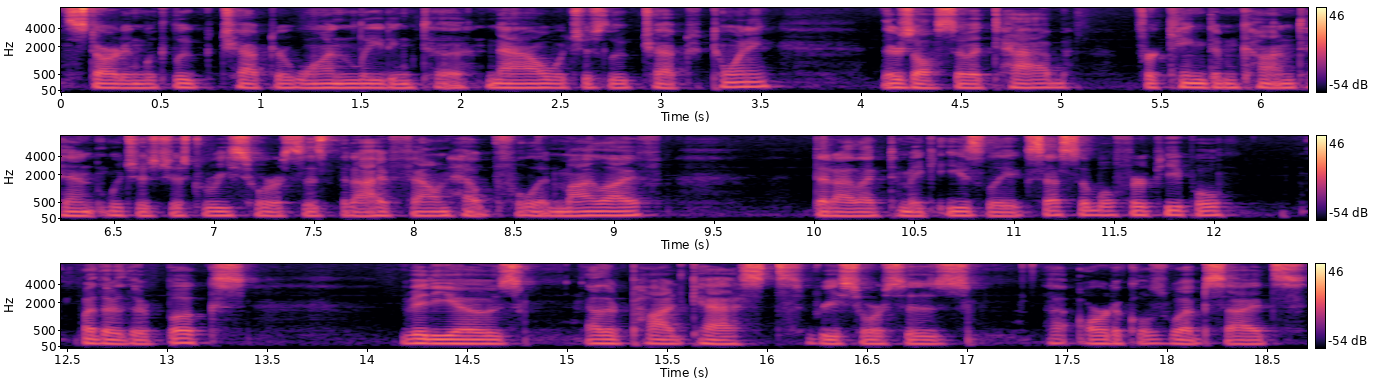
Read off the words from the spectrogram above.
starting with Luke chapter 1, leading to now, which is Luke chapter 20. There's also a tab for kingdom content, which is just resources that I've found helpful in my life that I like to make easily accessible for people, whether they're books, videos, other podcasts, resources, uh, articles, websites,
